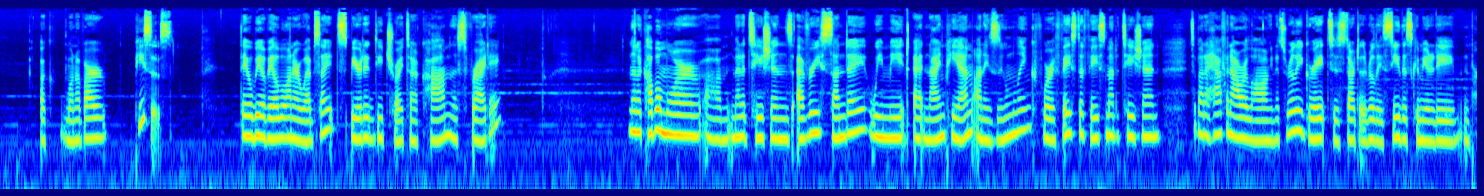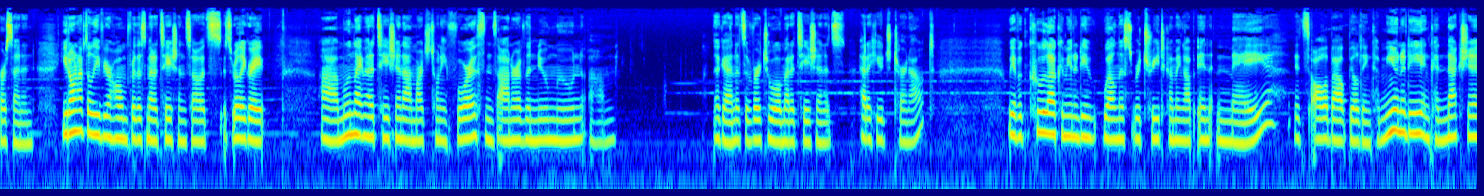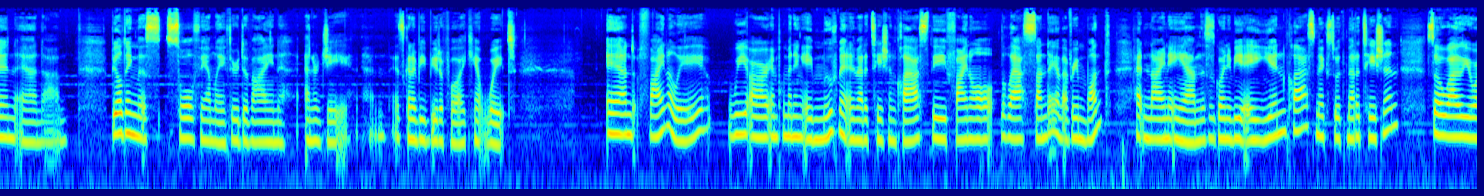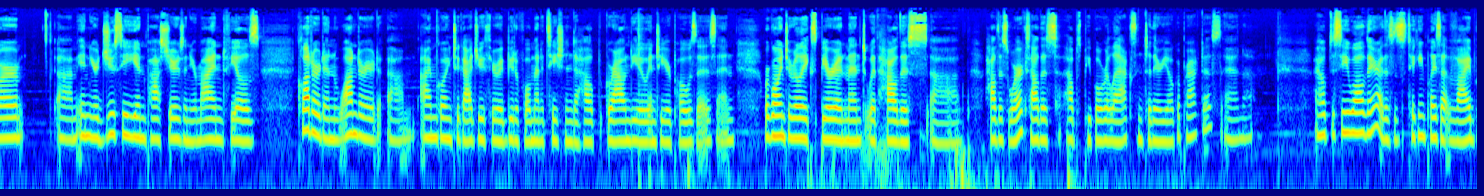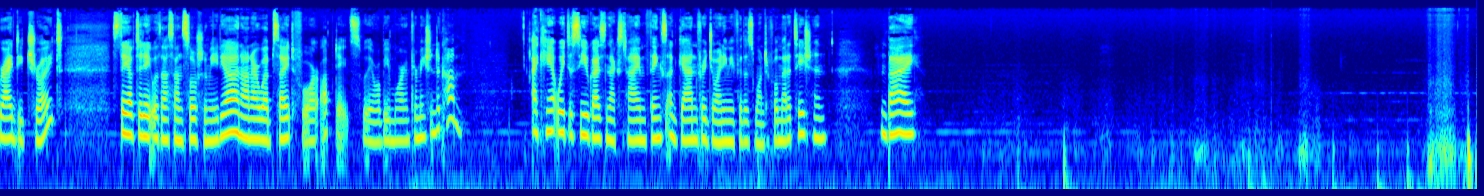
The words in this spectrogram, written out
a, one of our pieces. They will be available on our website, spiriteddetroit.com, this Friday. And then a couple more um, meditations. Every Sunday, we meet at 9 p.m. on a Zoom link for a face to face meditation. It's about a half an hour long, and it's really great to start to really see this community in person. And you don't have to leave your home for this meditation, so it's it's really great. Uh, moonlight meditation on March 24th in honor of the new moon. Um, again, it's a virtual meditation. It's had a huge turnout. We have a Kula Community Wellness Retreat coming up in May. It's all about building community and connection and um, building this soul family through divine energy. And it's going to be beautiful. I can't wait. And finally, we are implementing a movement and meditation class the final, the last Sunday of every month at 9 a.m. This is going to be a yin class mixed with meditation. So while you are um, in your juicy yin postures and your mind feels cluttered and wandered, um, I'm going to guide you through a beautiful meditation to help ground you into your poses. And we're going to really experiment with how this, uh, how this works, how this helps people relax into their yoga practice. And uh, I hope to see you all there. This is taking place at Vibe Ride Detroit. Stay up to date with us on social media and on our website for updates. There will be more information to come. I can't wait to see you guys next time. Thanks again for joining me for this wonderful meditation. Bye.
